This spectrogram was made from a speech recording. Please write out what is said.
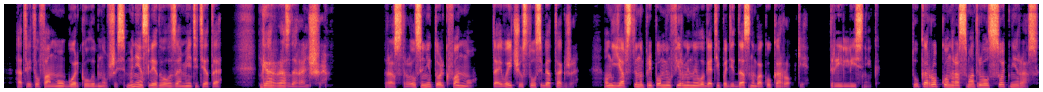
— ответил Фан Му, горько улыбнувшись. «Мне следовало заметить это гораздо раньше». Расстроился не только Фан Му. Тайвей чувствовал себя так же. Он явственно припомнил фирменный логотип Adidas на боку коробки. Трилистник. Ту коробку он рассматривал сотни раз.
